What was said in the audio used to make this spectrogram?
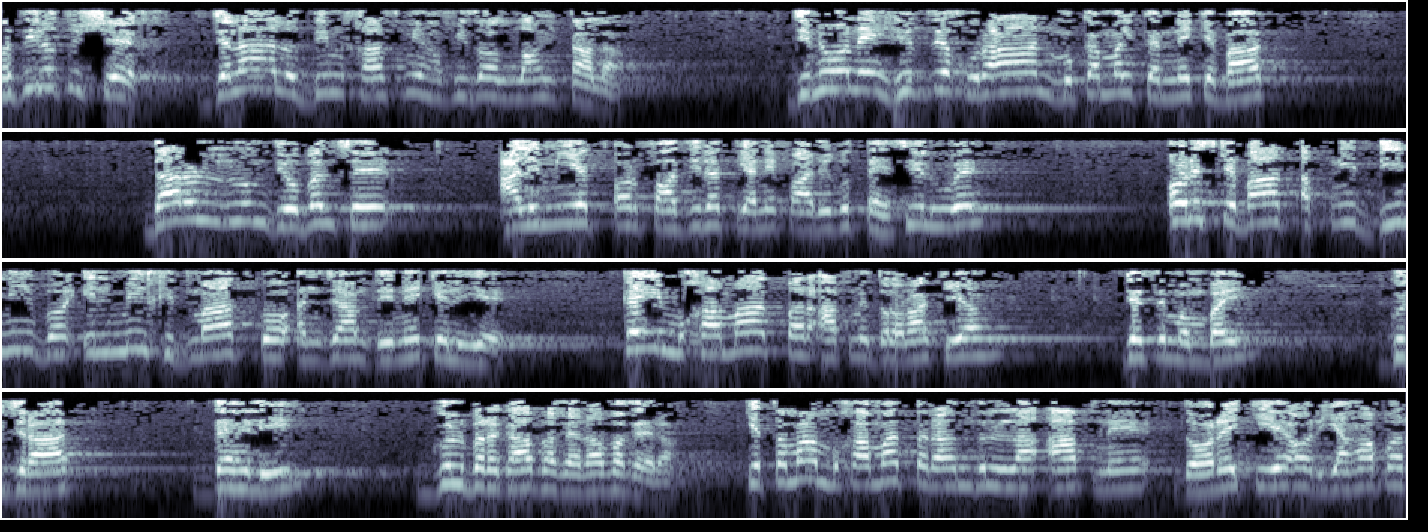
فضیلت الشیخ جلال الدین قاسمی حفیظ اللہ تعالی، جنہوں نے حفظ قرآن مکمل کرنے کے بعد دارالعلوم دیوبند سے عالمیت اور فاضلت یعنی فارغ التحصیل ہوئے اور اس کے بعد اپنی دینی و علمی خدمات کو انجام دینے کے لیے کئی مقامات پر آپ نے دورہ کیا، جیسے ممبئی، گجرات، دہلی، گلبرگہ وغیرہ وغیرہ۔ یہ تمام مقامات پر الحمد آپ نے دورے کیے اور یہاں پر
